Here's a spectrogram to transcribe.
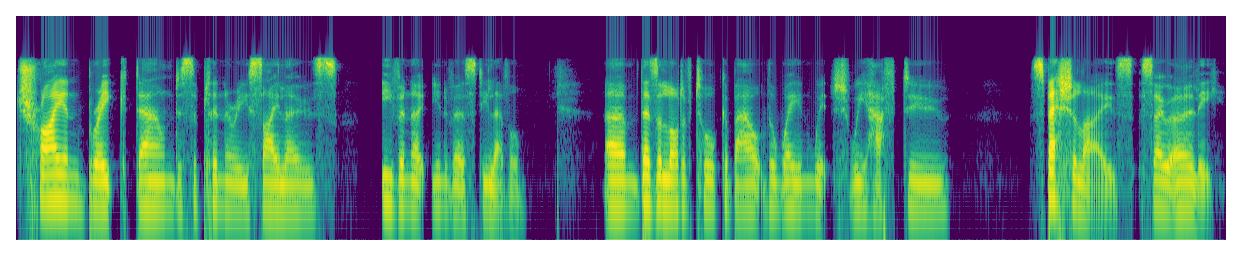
try and break down disciplinary silos even at university level. Um, there's a lot of talk about the way in which we have to specialize so early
